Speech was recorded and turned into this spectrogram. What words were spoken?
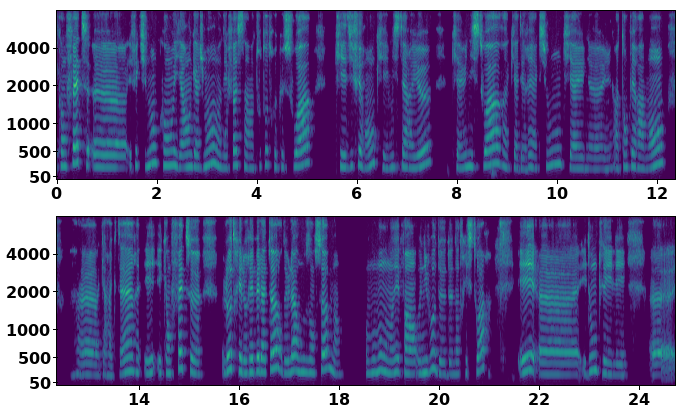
qu'en fait, euh, effectivement, quand il y a engagement, on est face à un tout autre que soi, qui est différent, qui est mystérieux, qui a une histoire, qui a des réactions, qui a un tempérament, euh, un caractère, et, qu'en fait, l'autre est le révélateur de là où nous en sommes au moment où on est, enfin, au niveau de, notre histoire. Et, euh, et donc, les, les euh,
